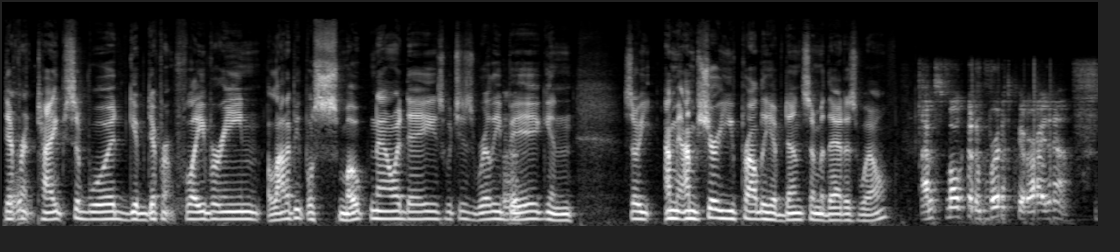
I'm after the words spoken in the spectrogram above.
different types of wood, give different flavoring. A lot of people smoke nowadays, which is really mm-hmm. big. And so, I mean, I'm sure you probably have done some of that as well. I'm smoking a brisket right now.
